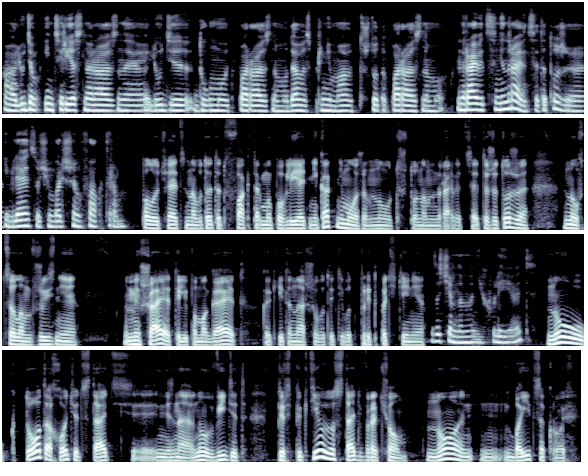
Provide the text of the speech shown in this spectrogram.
а, людям интересно разное, люди думают по-разному, да, воспринимают что-то по-разному. Нравится, не нравится, это тоже является очень большим фактором получается, на вот этот фактор мы повлиять никак не можем, ну, что нам нравится. Это же тоже, ну, в целом в жизни мешает или помогает какие-то наши вот эти вот предпочтения. Зачем нам на них влиять? Ну, кто-то хочет стать, э, не знаю, ну, видит перспективу стать врачом, но боится кровь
